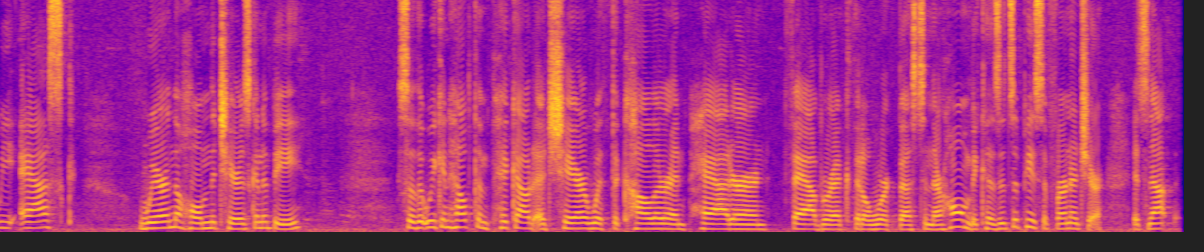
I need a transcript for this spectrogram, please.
We ask where in the home the chair is going to be so that we can help them pick out a chair with the color and pattern fabric that'll work best in their home because it's a piece of furniture. It's not,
